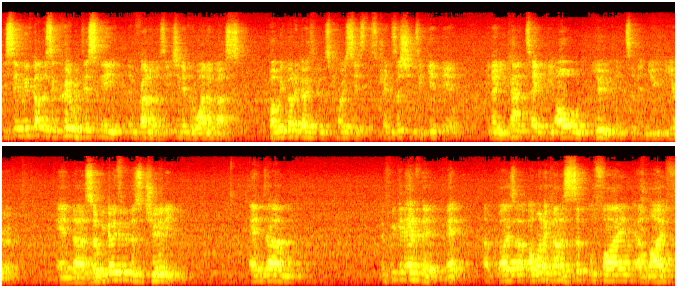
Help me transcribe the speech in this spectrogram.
You see, we've got this incredible destiny in front of us, each and every one of us. But we've got to go through this process, this transition to get there. You know, you can't take the old you into the new era. And uh, so we go through this journey. And um, if we can have that map up, guys, I, I want to kind of simplify our life.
